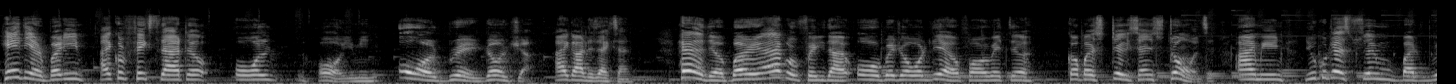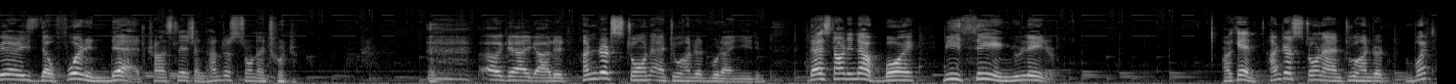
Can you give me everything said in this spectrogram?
Hey there, buddy. I could fix that uh, old... Oh, you mean old bridge, don't ya? I got his accent. Hey there, buddy. I could fix that old bridge over there for with a couple sticks and stones. I mean, you could just swim, but where is the fun in that? Translation, 100 stone and 200... okay, I got it. 100 stone and 200 wood I need. That's not enough, boy. Be seeing you later. Okay, 100 stone and 200... What?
